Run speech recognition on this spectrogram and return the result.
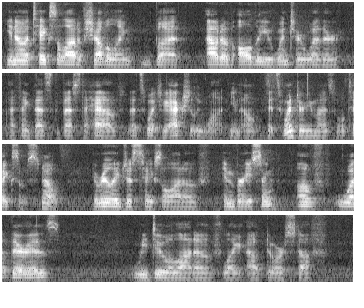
You know, it takes a lot of shoveling, but out of all the winter weather, I think that's the best to have. That's what you actually want, you know. If it's winter, you might as well take some snow. It really just takes a lot of embracing of what there is. We do a lot of like outdoor stuff.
